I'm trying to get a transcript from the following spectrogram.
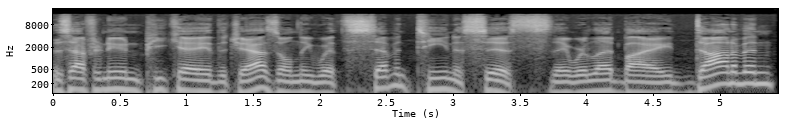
This afternoon, PK, the Jazz only with 17 assists. They were led by Donovan,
